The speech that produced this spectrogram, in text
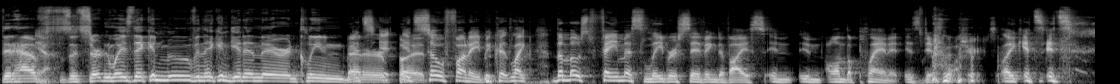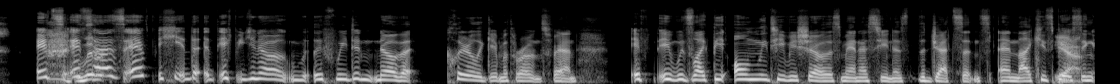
that have Yeah. certain ways they can move and they can get in there and clean It's, better. it- but it's so funny because like the most famous labor saving device in, in on the planet is dishwashers. like it's it's It's it's Liter- as if he if you know if we didn't know that clearly Game of Thrones fan. If it was like the only TV show this man has seen is The Jetsons, and like he's Yeah. basing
